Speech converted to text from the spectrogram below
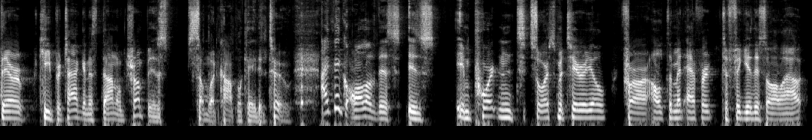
their key protagonist, Donald Trump, is somewhat complicated too. I think all of this is important source material for our ultimate effort to figure this all out.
